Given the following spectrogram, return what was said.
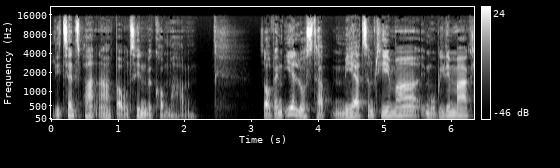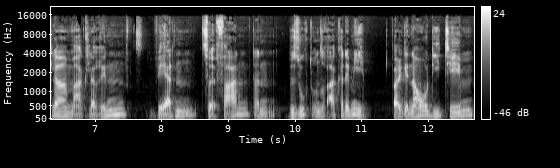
Lizenzpartner bei uns hinbekommen haben. So, wenn ihr Lust habt, mehr zum Thema Immobilienmakler, Maklerinnen werden zu erfahren, dann besucht unsere Akademie, weil genau die Themen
